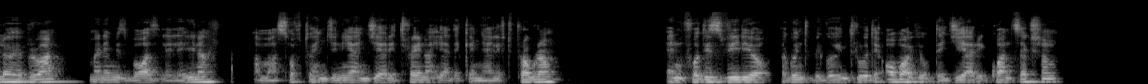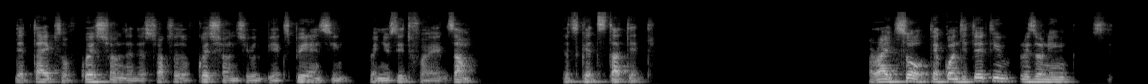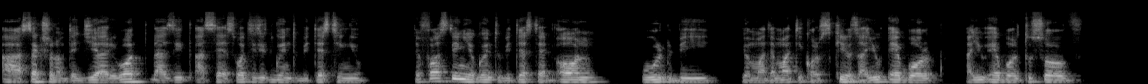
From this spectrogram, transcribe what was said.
Hello, everyone. My name is Boaz Leleina. I'm a software engineer and GRE trainer here at the Kenya Airlift program. And for this video, we're going to be going through the overview of the GRE quant section, the types of questions and the structures of questions you will be experiencing when you sit for your exam. Let's get started. All right, so the quantitative reasoning uh, section of the GRE, what does it assess? What is it going to be testing you? The first thing you're going to be tested on would be your mathematical skills. Are you able, are you able to solve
